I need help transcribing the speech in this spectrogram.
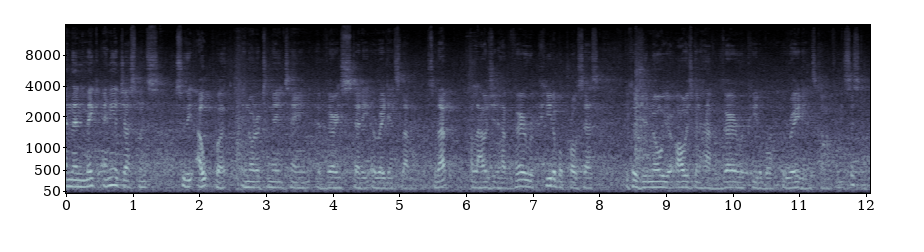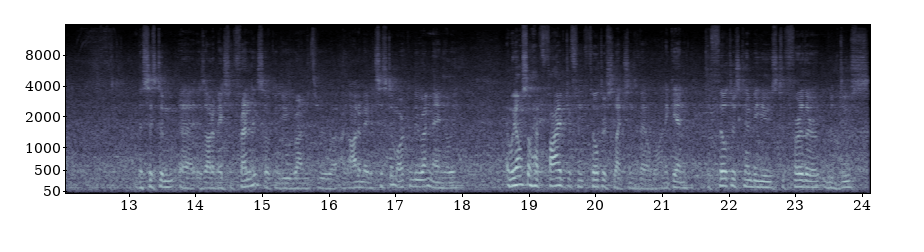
and then make any adjustments to the output in order to maintain a very steady irradiance level. So that allows you to have a very repeatable process because you know you're always going to have a very repeatable irradiance coming from the system. The system uh, is automation friendly, so it can be run through uh, an automated system or it can be run manually. And we also have five different filter selections available. And again, the filters can be used to further reduce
